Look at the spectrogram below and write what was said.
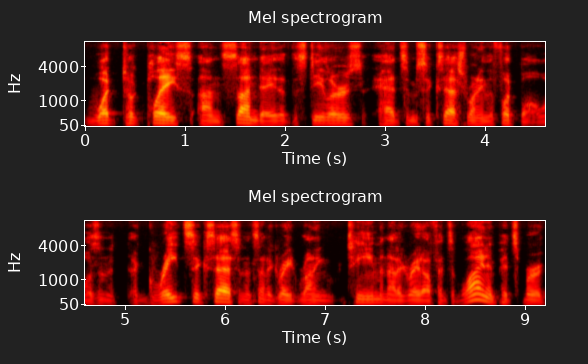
what took place on Sunday that the Steelers had some success running the football. It wasn't a, a, great success, and it's not a great running team and not a great offensive line in Pittsburgh.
